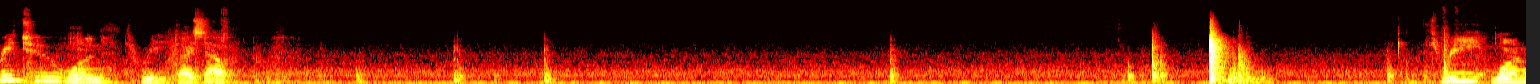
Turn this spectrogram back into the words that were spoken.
Three, two, one, three. Dice out. Three, one,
